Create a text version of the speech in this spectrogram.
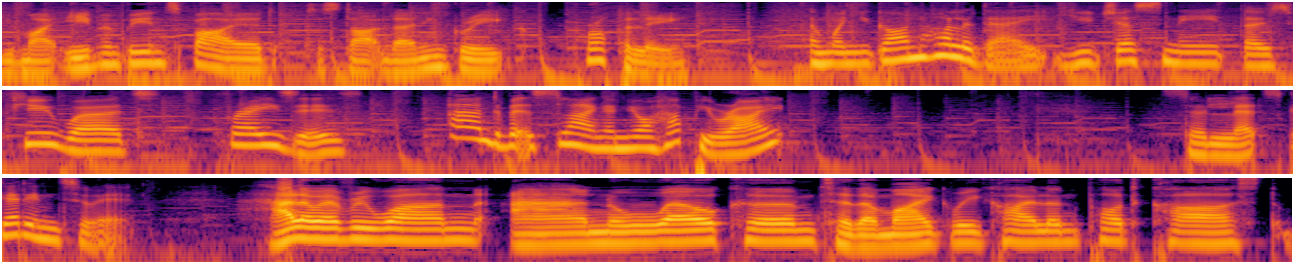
you might even be inspired to start learning Greek properly. And when you go on holiday, you just need those few words, phrases, and a bit of slang, and you're happy, right? So let's get into it. Hello, everyone, and welcome to the My Greek Island podcast,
